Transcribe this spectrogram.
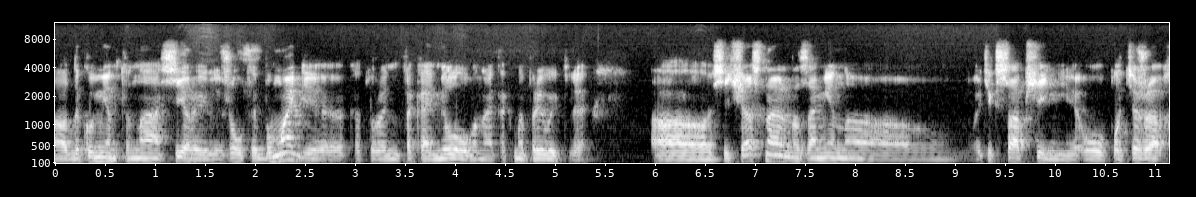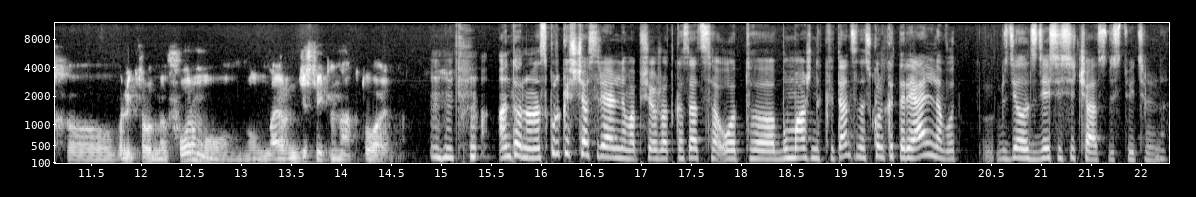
документы на серой или желтой бумаге, которая не такая мелованная, как мы привыкли. А сейчас, наверное, замена этих сообщений о платежах э, в электронную форму, ну, наверное, действительно актуальна. Угу. Антон, а насколько сейчас реально вообще уже отказаться от э, бумажных квитанций? Насколько это реально вот сделать здесь и сейчас действительно?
